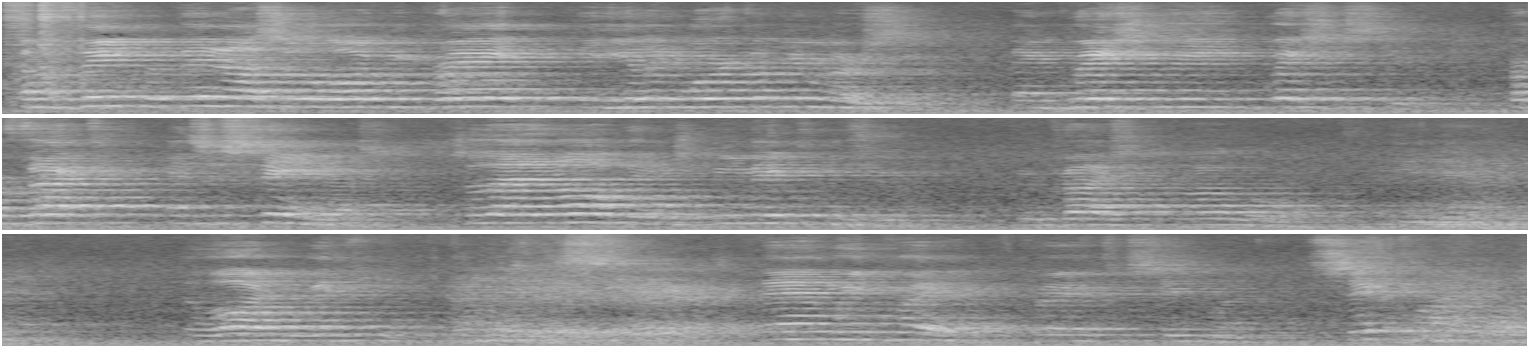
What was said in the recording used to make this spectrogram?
Complete within us, O Lord, we pray, the healing work of your mercy, and graciously, graciously perfect and sustain us, so that in all things we may please you, through Christ our Lord. Amen. The Lord be with you. And with your spirit. And we pray, prayer to Saint Michael. Saint Michael,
